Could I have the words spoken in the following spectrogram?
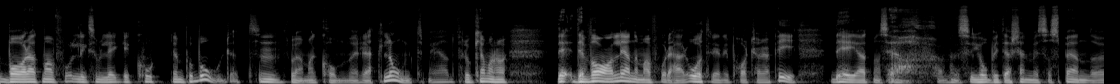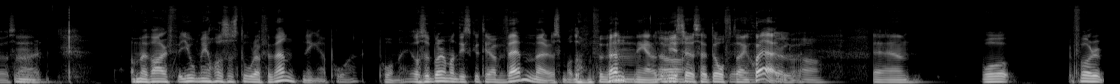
Bara att man får liksom lägga korten på bordet Mm. tror jag man kommer rätt långt med. För då kan man ha, det, det vanliga när man får det här, återigen i parterapi, det är ju att man säger "Åh, men så jobbigt, jag känner mig så spänd. Och så här. Mm. Ja, men varför? Jo, men jag har så stora förväntningar på, på mig. Och så börjar man diskutera vem är det som har de förväntningarna. och då Mm, ja, visar det sig att det är ofta en själv. Ja. Eh, och för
